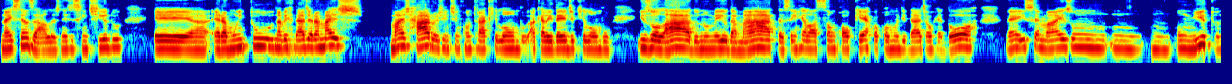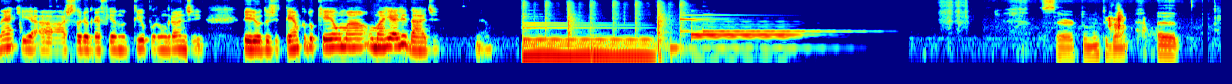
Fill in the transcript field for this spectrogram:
nas senzalas. Nesse sentido, é, era muito, na verdade, era mais, mais raro a gente encontrar quilombo, aquela ideia de quilombo isolado, no meio da mata, sem relação qualquer com a comunidade ao redor. Né? Isso é mais um, um, um, um mito né? que a historiografia nutriu por um grande período de tempo do que uma, uma realidade. Né? Certo, muito bem. É,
